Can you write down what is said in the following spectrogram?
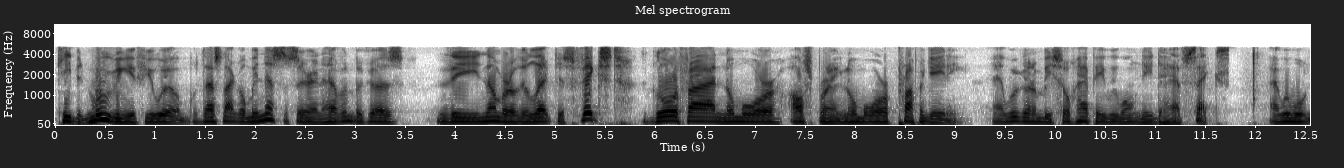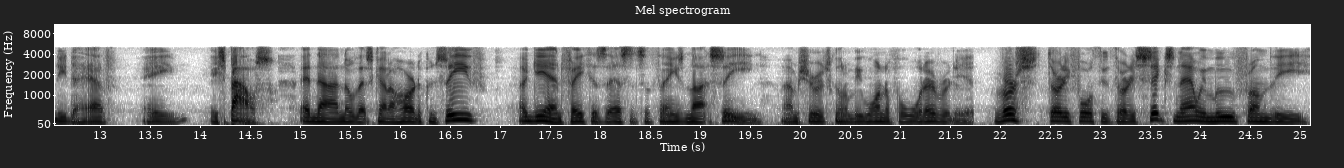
keep it moving, if you will. But that's not going to be necessary in heaven because the number of the elect is fixed, glorified, no more offspring, no more propagating, and we're going to be so happy we won't need to have sex, and we won't need to have a a spouse. And now I know that's kind of hard to conceive Again, faith is the essence of things not seen. I'm sure it's going to be wonderful, whatever it is. Verse 34 through 36. Now we move from the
